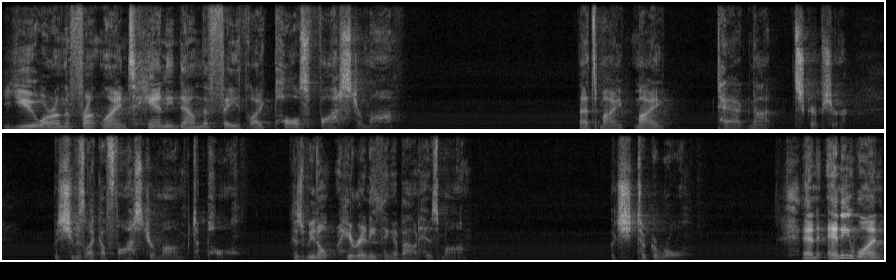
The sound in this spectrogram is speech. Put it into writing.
you are on the front lines handing down the faith like Paul's foster mom. That's my, my tag, not scripture. But she was like a foster mom to Paul because we don't hear anything about his mom. But she took a role. And anyone,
